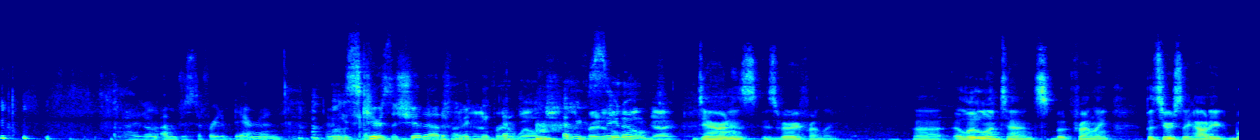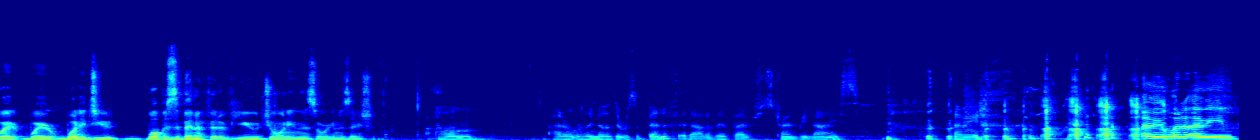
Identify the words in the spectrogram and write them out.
I don't. I'm just afraid of Darren. I mean, he scares the shit out of me. I ain't me. afraid of Welch. Have you afraid of the seen him? little guy. Darren is, is very friendly. Uh, a little intense, but friendly. But seriously, how did where where what did you what was the benefit of you joining this organization? Um, I don't really know that there was a benefit out of it, but I was just trying to be nice. I mean, I mean, what? I mean,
